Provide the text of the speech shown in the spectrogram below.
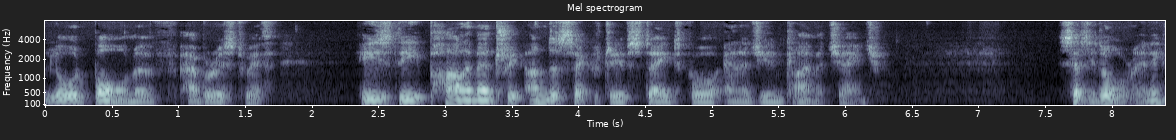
Lord Bourne of Aberystwyth. He's the Parliamentary Under Secretary of State for Energy and Climate Change. Says it all, really.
